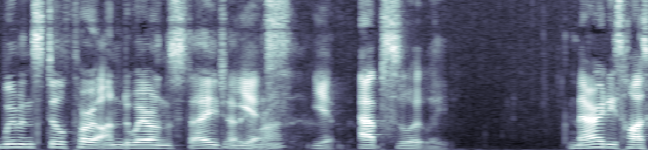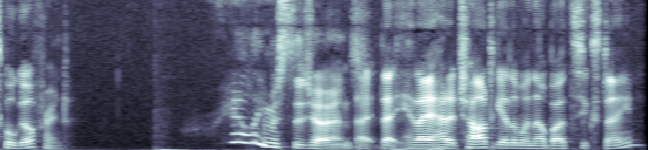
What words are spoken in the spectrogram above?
women still throw underwear on the stage at him, yes. right? Yep. Absolutely. Married his high school girlfriend. Mr. Jones? They, they, they had a child together when they were both 16.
